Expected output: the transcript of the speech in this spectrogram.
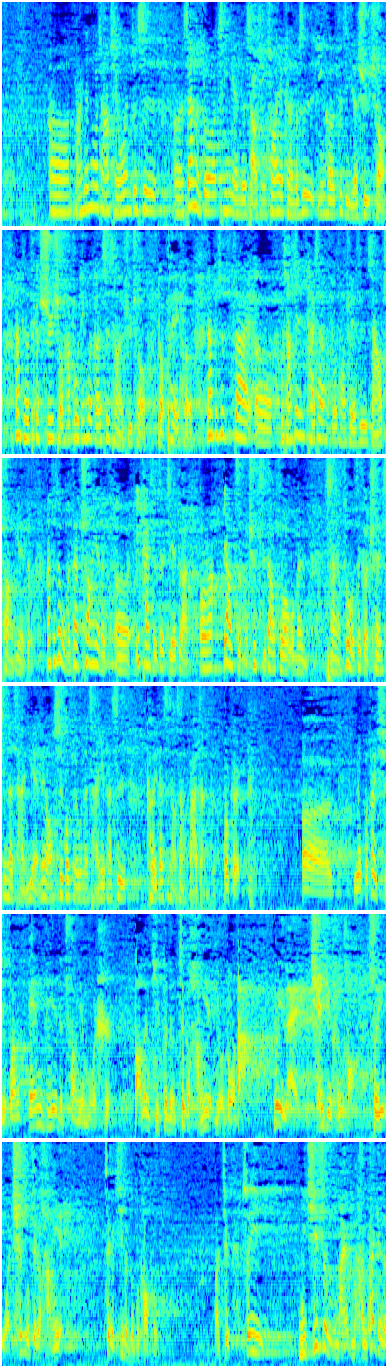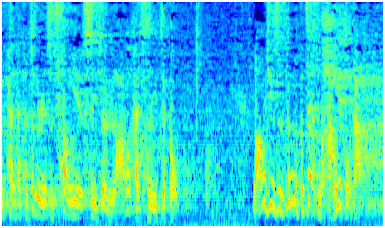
呃，马先生，我想要请问，就是，呃，现在很多青年的小型创业，可能都是迎合自己的需求，那可是这个需求，它不一定会跟市场的需求有配合。那就是在呃，我相信台下有很多同学也是想要创业的，那就是我们在创业的呃一开始的这阶段，我们要怎么去知道说，我们想做这个全新的产业，没有试过水温的产业，它是可以在市场上发展的？OK。呃，我不太喜欢 MBA 的创业模式，把问题分的这个行业有多大，未来前景很好，所以我切入这个行业，这个基本都不靠谱。啊，就所以你其实蛮很快就能判断出这个人是创业是一只狼还是一只狗。狼性是根本不在乎行业多大。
